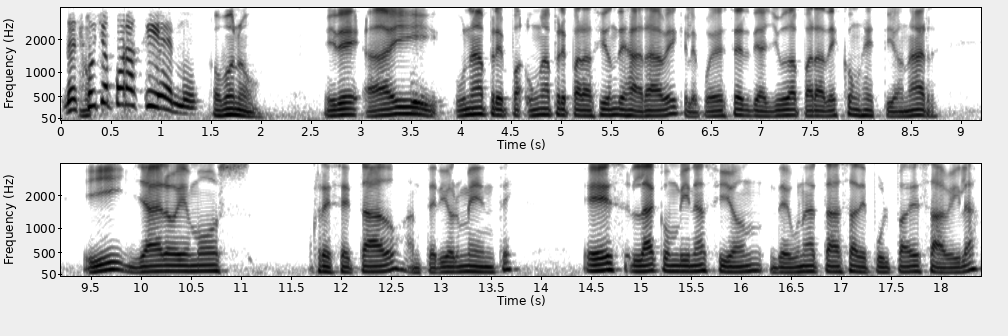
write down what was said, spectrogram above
Le escucho por aquí, Emo. ¿Cómo no? Mire, hay una, una preparación de jarabe que le puede ser de ayuda para descongestionar. Y ya lo hemos recetado anteriormente. Es la combinación de una taza de pulpa de sábila,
